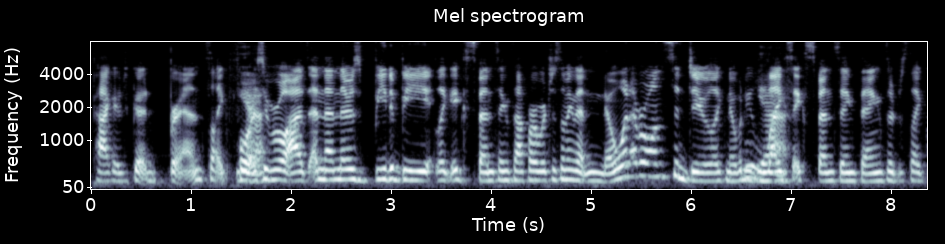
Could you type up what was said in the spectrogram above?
packaged good brands like for Yeah. Super Bowl ads, and then there's B two B like expensing software, which is something that no one ever wants to do. Like nobody Yeah. likes expensing things. They're just like,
